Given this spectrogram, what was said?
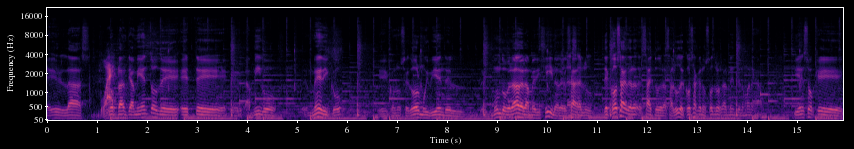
Eh, las, Los planteamientos de este eh, amigo médico, conocedor muy bien del, mundo ¿verdad? de la medicina, de, la salud. De cosas, exacto, de la salud, de cosas que nosotros realmente no manejamos. Pienso que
